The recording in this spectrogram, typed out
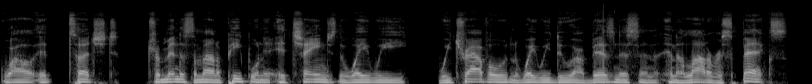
while it touched tremendous amount of people and it, changed the way we, we travel and the way we do our business and in a lot of respects,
